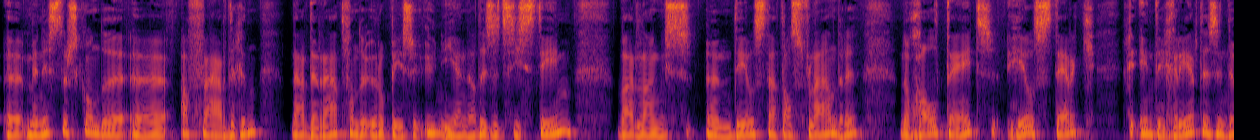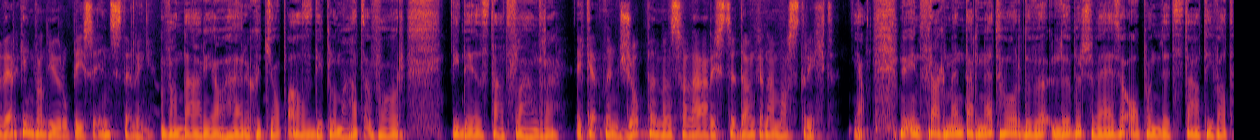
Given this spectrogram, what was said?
uh, ministers konden afvaardigen naar de Raad van de Europese Unie. En dat is het systeem waarlangs een deelstaat als Vlaanderen nog altijd heel sterk geïntegreerd is in de werking van die Europese instellingen. Vandaar jouw huidige job als diplomaat voor die deelstaat Vlaanderen. Ik heb mijn job en mijn salaris te danken aan Maastricht. Ja, nu in het fragment daarnet hoorden we Lubbers wijzen op een lidstaat die wat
